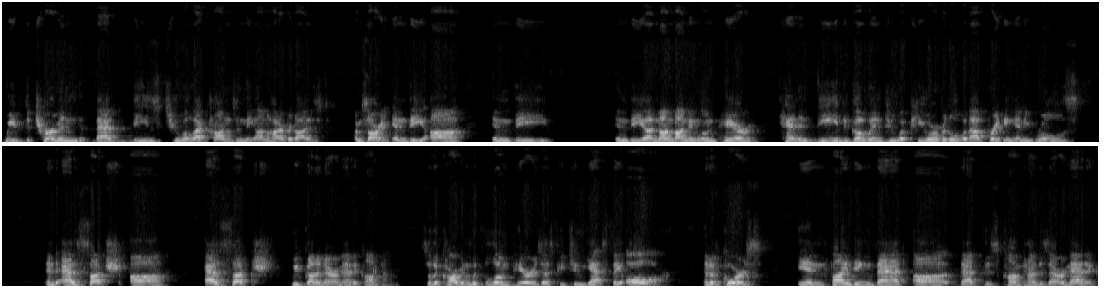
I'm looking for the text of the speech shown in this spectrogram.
We've determined that these two electrons in the unhybridized, I'm sorry, in the, uh, in the in the uh, non-bonding lone pair can indeed go into a p orbital without breaking any rules. And as such, uh, as such, we've got an aromatic compound. So the carbon with the lone pair is sp2. Yes, they all are. And of course, in finding that, uh, that this compound is aromatic,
